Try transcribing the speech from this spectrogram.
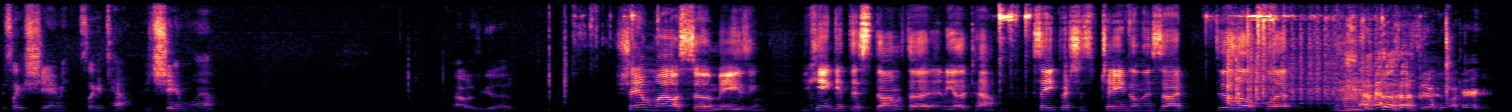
It's like a chamois. It's like a towel. It's sham wow. That was good. ShamWow is so amazing. You can't get this done without any other towel. Say you push this change on this side, do a little flip. Does it work.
